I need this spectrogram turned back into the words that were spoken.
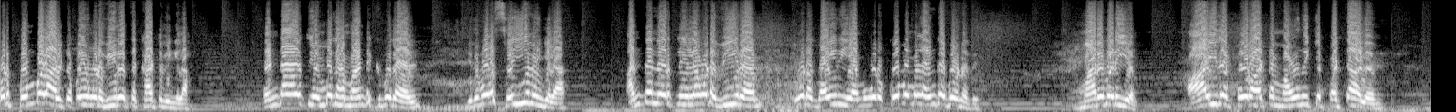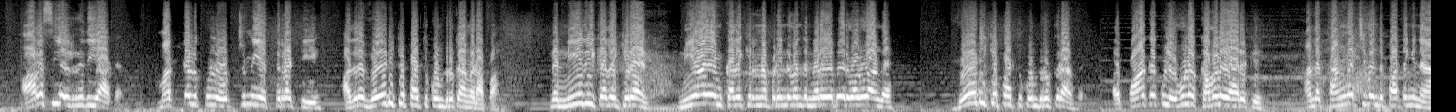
ஒரு பொம்பளை ஆள்கிட்ட போய் உங்களோட வீரத்தை காட்டுவீங்களா? ரெண்டாயிரத்தி ஒன்பதாம் ஆண்டுக்கு முதல் இது போல செய்யுவீங்களா அந்த நேரத்துல எல்லாம் கூட வீரம் உங்களோட தைரியம் உங்களோட கோபம் எல்லாம் எங்க போனது? மறுபடியும் ஆயுத போராட்டம் மௌனிக்கப்பட்டாலும் அரசியல் ரீதியாக மக்களுக்குள்ள ஒற்றுமையை திரட்டி அதுல வேடிக்கை பார்த்து கொண்டிருக்காங்கடாப்பா. இந்த நீதி கதைக்கிறேன் நியாயம் கதைக்கிறேன் அப்படின்னு வந்து நிறைய பேர் வருவாங்க. வேடிக்கை பார்த்து கொண்டிருக்கிறாங்க. அதை பார்க்கக்குள்ள எவ்வளவு கவலையா இருக்கு. அந்த தங்கச்சி வந்து பாத்தீங்கன்னா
